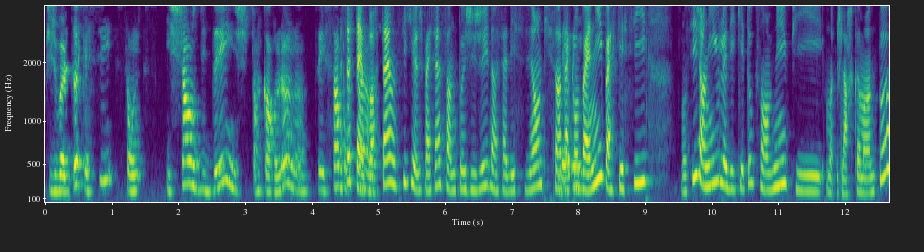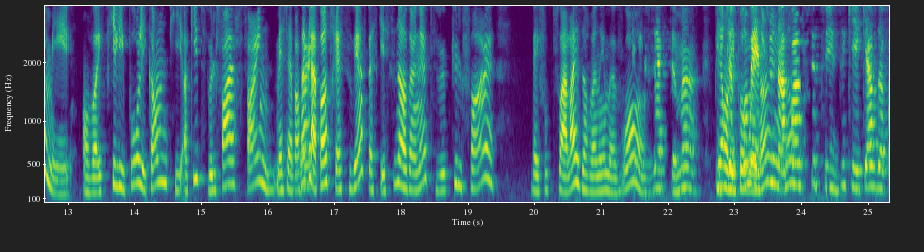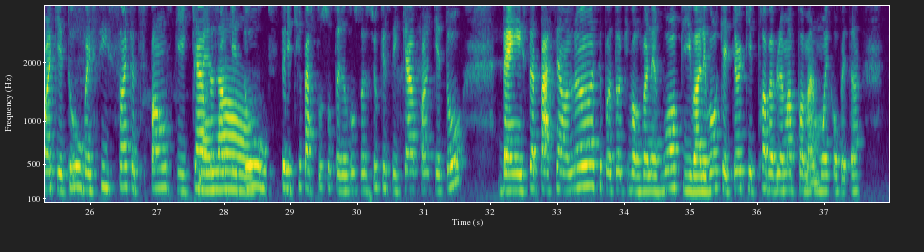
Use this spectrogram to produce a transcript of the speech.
puis je vais le dire que si son, il change d'idée, je suis encore là, là 100%. ça, c'est important aussi que le patient ne se sente pas jugé dans sa décision, puis se sente ben accompagné, parce que si moi aussi, j'en ai eu là, des ketos qui sont venus, puis moi, je la recommande pas, mais on va expliquer les pour, les contre, puis OK, tu veux le faire, fine. Mais c'est important que la porte reste ouverte parce que si dans un an, tu veux plus le faire, ben il faut que tu sois à l'aise de revenir me voir. Exactement. Puis je te promets une affaire, si tu lui dis qu'il est capable de faire keto, ben s'il sent que tu penses qu'il est capable de faire keto, ou si tu as écrit partout sur tes réseaux sociaux que c'est capable de faire keto, ben ce patient-là, c'est pas toi qui va revenir voir, puis il va aller voir quelqu'un qui est probablement pas mal moins compétent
